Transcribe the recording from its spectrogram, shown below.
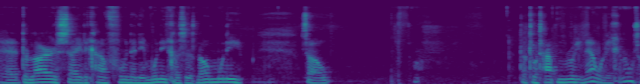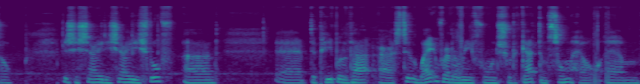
uh, the lawyers say they can't find any money because there's no money. So that's what happened right now like, you know so this is shady shady stuff and uh, the people that are still waiting for the refund should get them somehow um,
